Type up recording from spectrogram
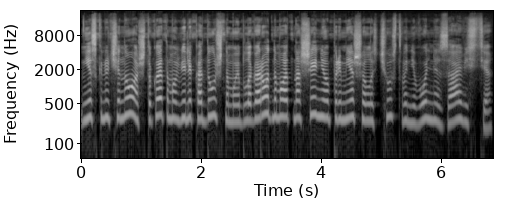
Не исключено, что к этому великодушному и благородному отношению примешивалось чувство невольной зависти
